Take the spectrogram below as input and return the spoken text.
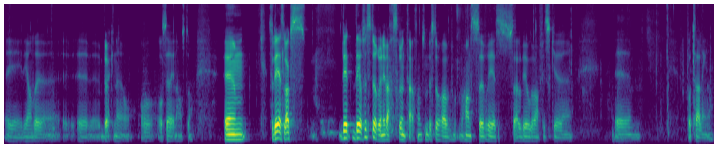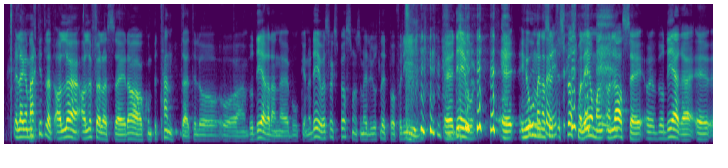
i de andre eh, bøkene og, og, og, seriene hans. Um, så det er et slags det, det, er også et større univers rundt her, sant? som består av hans øvrige selvbiografiske eh, fortellinger. Jeg legger merke til at alle, alle føler seg da kompetente til å, å, vurdere denne boken. Og Det er jo et slags spørsmål som jeg lurte litt på, fordi eh, det er jo eh, Jo, men altså, spørsmålet er om man, man lar seg uh, vurdere uh,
